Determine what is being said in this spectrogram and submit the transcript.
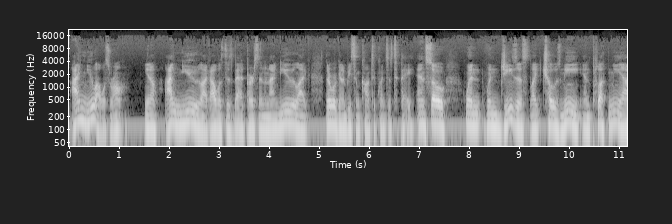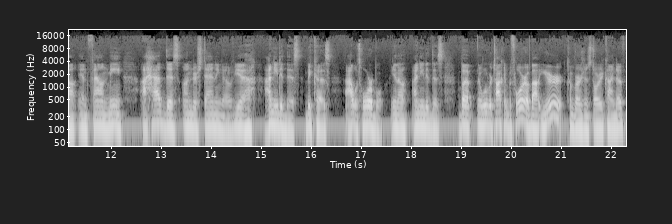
I knew I was wrong. You know, I knew like I was this bad person, and I knew like there were going to be some consequences to pay. And so when when Jesus like chose me and plucked me out and found me, I had this understanding of yeah, I needed this because I was horrible. You know, I needed this. But we were talking before about your conversion story, kind of,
